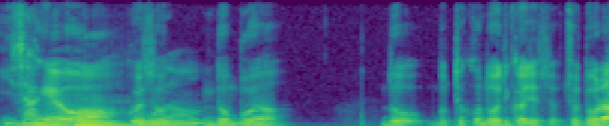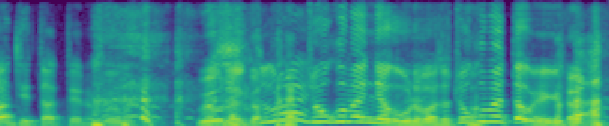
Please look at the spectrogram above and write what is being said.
이상해요. 어. 그래서 뭐야? 너 뭐야? 너 뭐 태권도 어디까지 했어? 저 노란띠 땄대는 거예요. 왜 그러니까 노란- 조금 했냐고 물어봐서 조금 했다고 얘기를 하고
